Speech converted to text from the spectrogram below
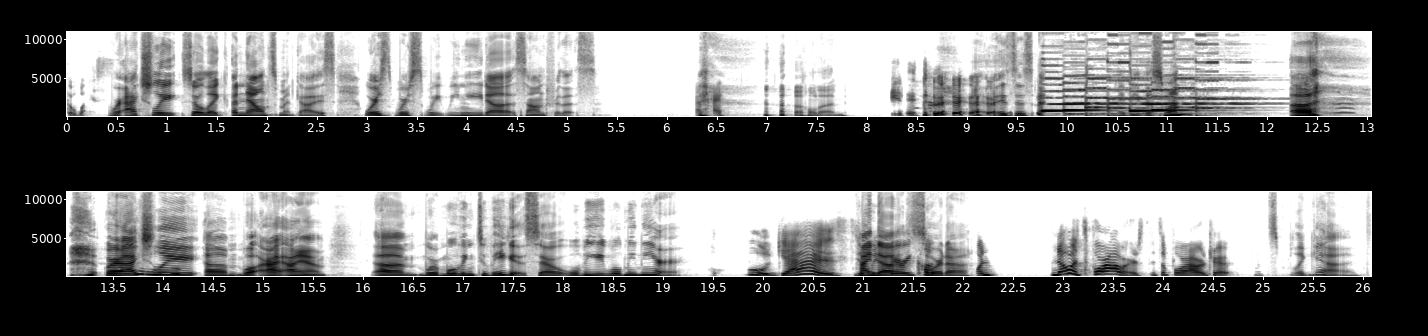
the west. we're actually so like announcement, guys. Where's where's wait? We need a sound for this. Okay. Hold on. Uh, is this maybe this one? Uh, we're actually um. Well, I I am. Um, we're moving to Vegas, so we'll be we'll be near. oh, yes. Very close. sorta. One No, it's 4 hours. It's a 4-hour trip. It's like yeah, it's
